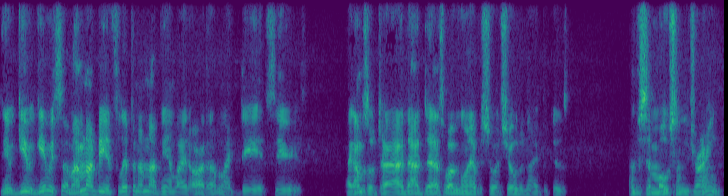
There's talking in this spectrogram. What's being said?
Give, give, give me something. I'm not being flippant. I'm not being lighthearted. I'm like dead serious. Like I'm so tired. I, that's why we're gonna have a short show tonight because I'm just emotionally drained.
